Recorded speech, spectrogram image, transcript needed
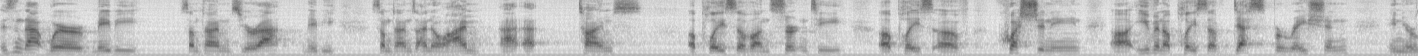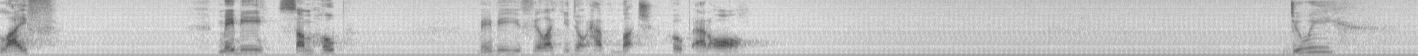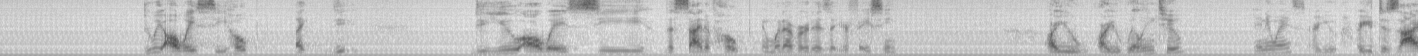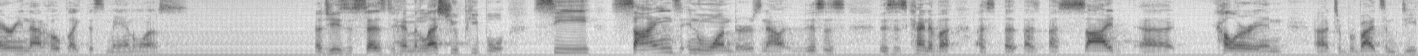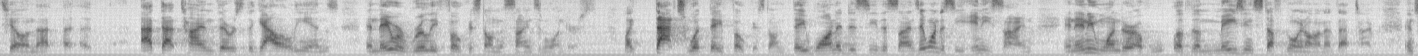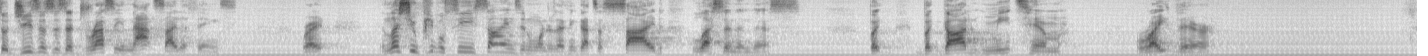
Isn't that where maybe sometimes you're at? Maybe sometimes I know I'm at, at times a place of uncertainty, a place of questioning, uh, even a place of desperation in your life. Maybe some hope. Maybe you feel like you don't have much hope at all. Do we do we always see hope? Like do, do you always see the side of hope in whatever it is that you're facing? Are you are you willing to? anyways? Are you, are you desiring that hope like this man was? Now, Jesus says to him, Unless you people see signs and wonders. Now, this is, this is kind of a, a, a, a side uh, color in uh, to provide some detail in that. Uh, uh, at that time, there was the Galileans, and they were really focused on the signs and wonders. Like that's what they focused on. They wanted to see the signs. They wanted to see any sign and any wonder of, of the amazing stuff going on at that time. And so Jesus is addressing that side of things, right? Unless you people see signs and wonders, I think that's a side lesson in this. But but God meets him right there.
